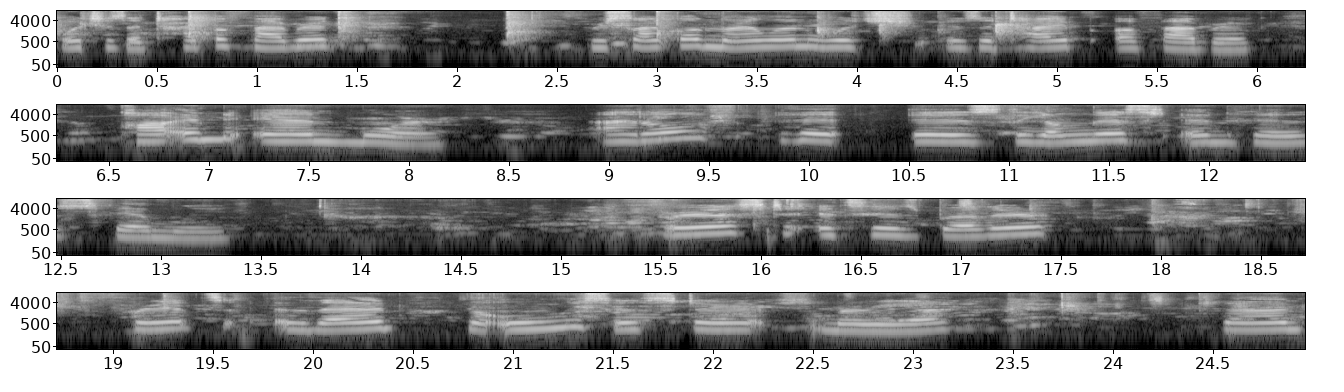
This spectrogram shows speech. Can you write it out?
which is a type of fabric, recycled nylon, which is a type of fabric, cotton, and more. Adolf is the youngest in his family. First, it's his brother Fritz, then the only sister Maria, then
